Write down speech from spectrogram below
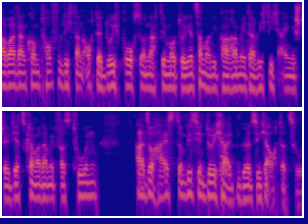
Aber dann kommt hoffentlich dann auch der Durchbruch so nach dem Motto, jetzt haben wir die Parameter richtig eingestellt, jetzt können wir damit was tun. Also heißt so ein bisschen durchhalten gehört sicher auch dazu.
